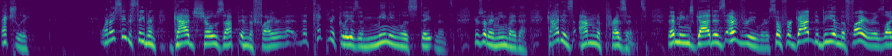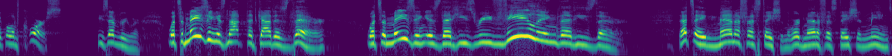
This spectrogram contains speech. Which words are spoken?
actually, when I say the statement, God shows up in the fire, that, that, technically is a meaningless statement. Here's what I mean by that God is omnipresent. That means God is everywhere. So for God to be in the fire is like, well, of course, He's everywhere. What's amazing is not that God is there, what's amazing is that He's revealing that He's there. That's a manifestation. The word manifestation means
